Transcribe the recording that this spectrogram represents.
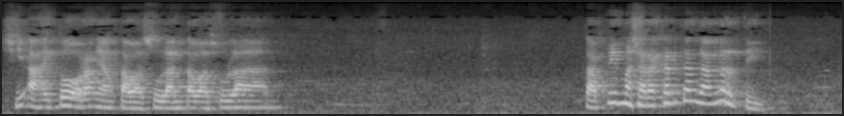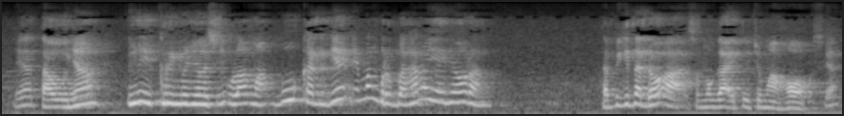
Syiah itu orang yang tawasulan-tawasulan. Tapi masyarakat kan nggak ngerti. Ya taunya ini kriminalisasi ulama. Bukan dia emang berbahaya ini orang. Tapi kita doa semoga itu cuma hoax ya.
